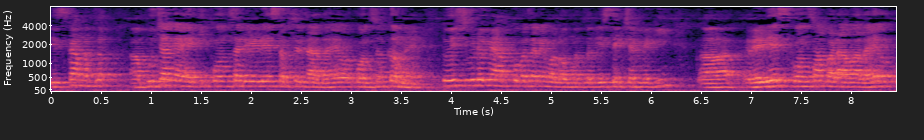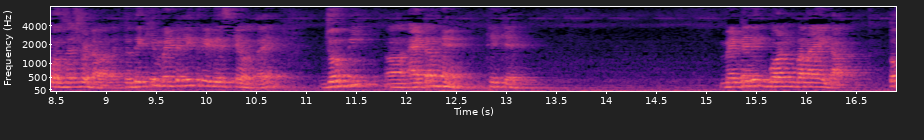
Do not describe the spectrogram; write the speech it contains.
इसका मतलब पूछा गया है कि कौन सा रेडियस सबसे ज़्यादा है और कौन सा कम है। तो इस वीडियो में आपको बताने वाला हूँ मतलब इस सेक्शन में कि रेडियस कौन सा बड़ा वाला है और कौन सा छोटा वाला है। तो देखिए मेटेलिक रेडियस क्या होता है? जो भी एटम है, ठीक है मेटेलिक बॉन्ड बनाएगा। तो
